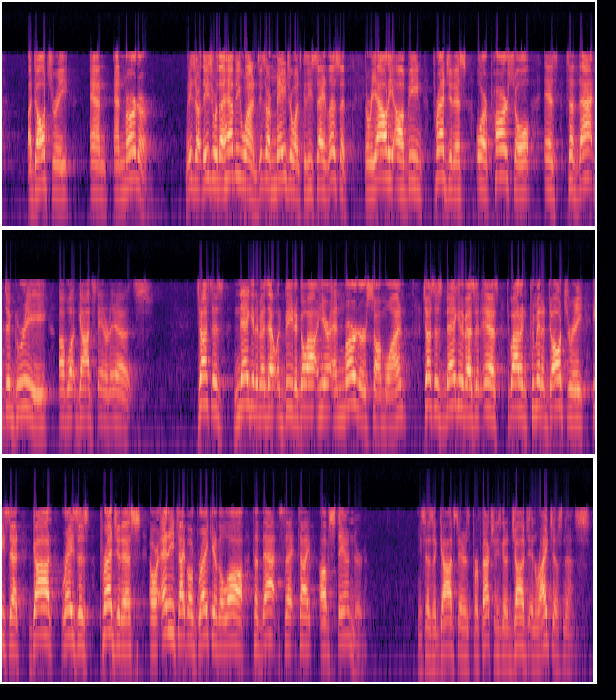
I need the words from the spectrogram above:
adultery and and murder? These are these were the heavy ones. These are major ones because he's saying, listen, the reality of being prejudiced or partial is to that degree of what God's standard is. Just as negative as that would be to go out here and murder someone, just as negative as it is to go out and commit adultery, he said, God raises prejudice or any type of breaking of the law to that type of standard. He says that God's standard is perfection. He's going to judge in righteousness.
